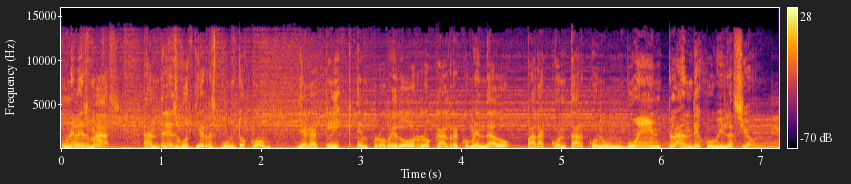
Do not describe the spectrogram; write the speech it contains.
Una vez más, andresgutierrez.com y haga clic en proveedor local recomendado para contar con un buen plan de jubilación.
